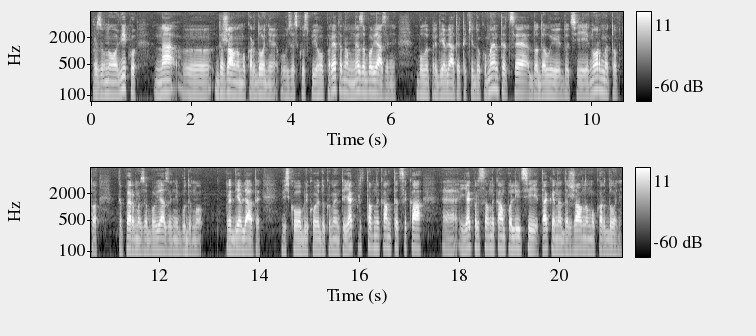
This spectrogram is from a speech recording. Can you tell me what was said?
призовного віку на е, державному кордоні у зв'язку з його перетином не зобов'язані були пред'являти такі документи. Це додали до цієї норми. Тобто тепер ми зобов'язані будемо пред'являти військово-облікові документи як представникам ТЦК, як представникам поліції, так і на державному кордоні.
